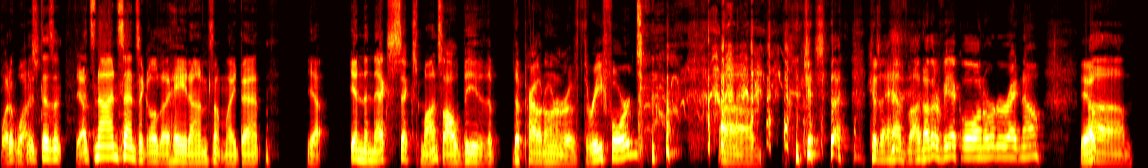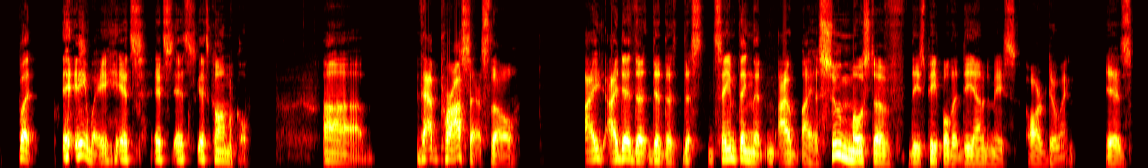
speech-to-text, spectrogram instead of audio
what it was. It doesn't. Yep. It's nonsensical to hate on something like that. Yeah. In the next six months, I'll be the the proud owner of three Fords. um, just because I have another vehicle on order right now. Yep. Um, but anyway, it's it's it's it's comical. Uh, that process, though, I I did the did the the same thing that I I assume most of these people that DM'd me are doing is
